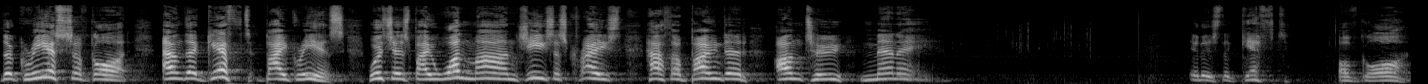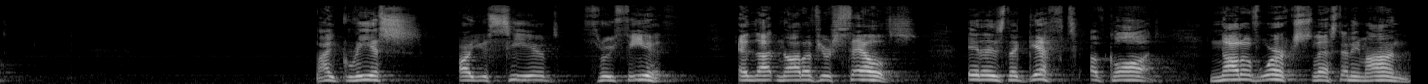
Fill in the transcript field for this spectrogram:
the grace of God and the gift by grace, which is by one man, Jesus Christ, hath abounded unto many. It is the gift of God. By grace are you saved through faith, and that not of yourselves. It is the gift of God, not of works, lest any man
